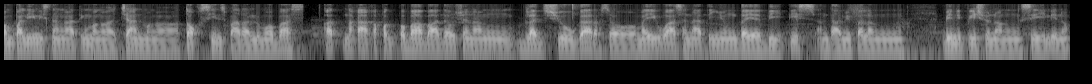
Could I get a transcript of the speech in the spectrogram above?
Pampalinis ng ating mga tiyan, mga toxins para lumabas. At nakakapagpababa daw siya ng blood sugar. So may iwasan natin yung diabetes. Ang dami palang benepisyo ng sili, no?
